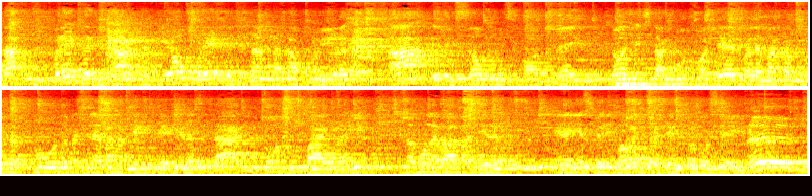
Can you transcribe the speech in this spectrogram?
da, o pré-candidato, né, que é o pré-candidato da capoeira à eleição municipal de bem. Então a gente está junto, Rogério, vai levar a capoeira toda, vai se levar na periferia da cidade, em todos os bairros aí. Nós vamos levar a bandeira, aí esse berimbau é de presente para você aí.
